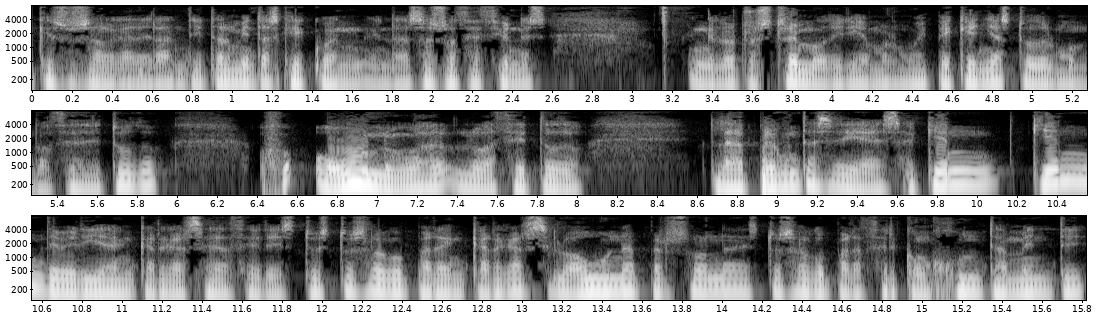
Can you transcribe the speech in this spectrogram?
que eso salga adelante y tal, mientras que en las asociaciones en el otro extremo diríamos muy pequeñas, todo el mundo hace de todo, o, uno lo hace todo. La pregunta sería esa, ¿quién, ¿quién debería encargarse de hacer esto? ¿Esto es algo para encargárselo a una persona? ¿Esto es algo para hacer conjuntamente?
